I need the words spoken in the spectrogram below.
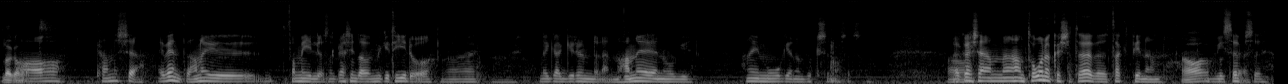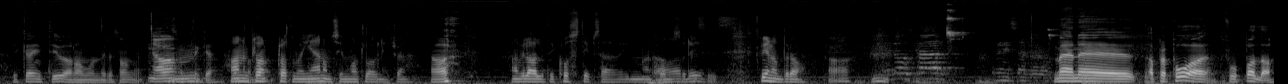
Laga mat? Ja, kanske. Jag vet inte, han har ju familj och så kanske inte har mycket tid att Nej. lägga grunden än. Men han är nog han är mogen och vuxen också. Så. Ja. Jag kanske, men Antonio kanske tar över taktpinnen Ja, och visar upp sig. Vi kan intervjua honom under säsongen. Ja, Mm. jag. Han pra, pratar nog gärna om sin matlagning tror jag. Ja. Han vill ha lite kosttips här innan han kom Ja, så det precis. blir nog bra. Ja. Men eh, apropå fotboll då.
